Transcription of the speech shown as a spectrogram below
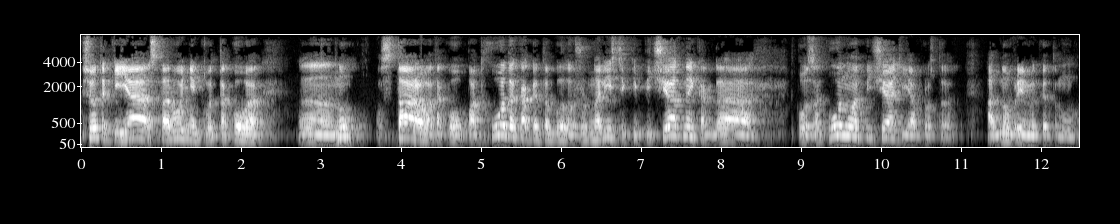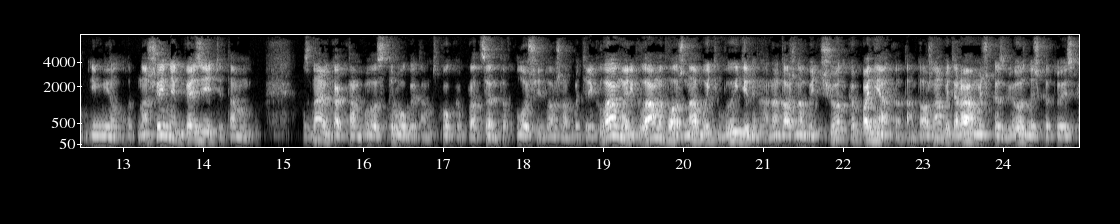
все-таки я сторонник вот такого, э, ну, старого такого подхода, как это было в журналистике печатной, когда по закону о печати, я просто одно время к этому имел отношение к газете, там знаю, как там было строго, там сколько процентов площади должна быть реклама, реклама должна быть выделена, она должна быть четко понятна, там должна быть рамочка, звездочка, то есть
